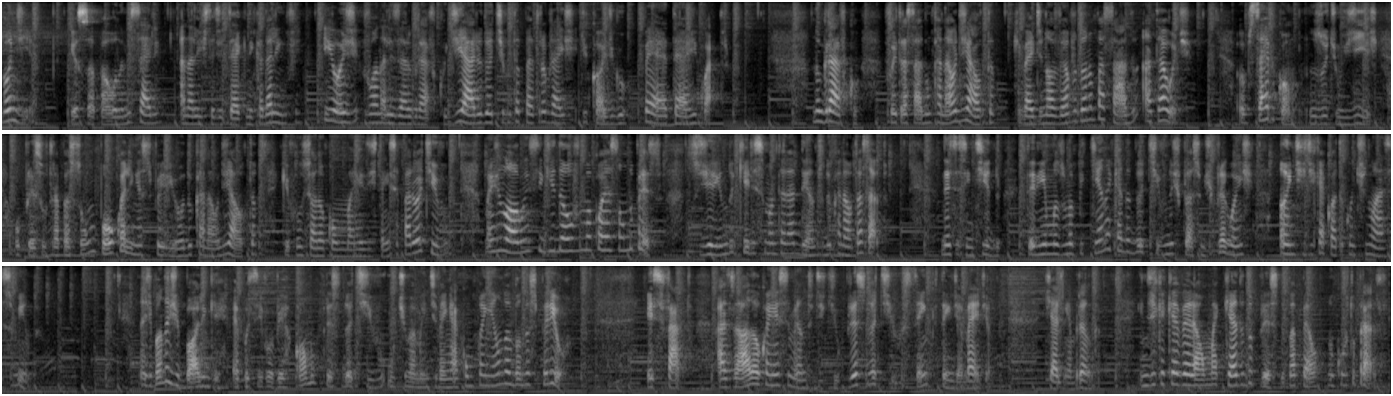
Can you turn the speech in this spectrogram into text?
Bom dia, eu sou a Paola Micelli, analista de técnica da Linf, e hoje vou analisar o gráfico diário do ativo da Petrobras de código PETR4. No gráfico, foi traçado um canal de alta que vai de novembro do ano passado até hoje. Observe como, nos últimos dias, o preço ultrapassou um pouco a linha superior do canal de alta, que funciona como uma resistência para o ativo, mas logo em seguida houve uma correção do preço, sugerindo que ele se manterá dentro do canal traçado. Nesse sentido, teríamos uma pequena queda do ativo nos próximos pregões antes de que a cota continuasse subindo. Nas bandas de Bollinger, é possível ver como o preço do ativo ultimamente vem acompanhando a banda superior. Esse fato atrelado ao conhecimento de que o preço do ativo sempre tende à média, que é a linha branca, indica que haverá uma queda do preço do papel no curto prazo.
